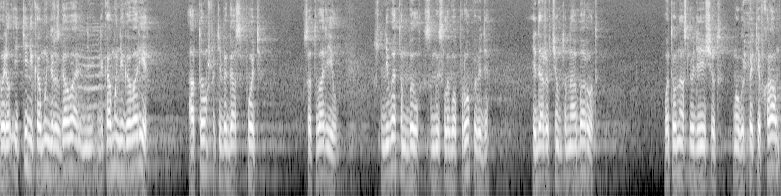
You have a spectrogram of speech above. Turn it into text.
говорил, идти никому не разговаривай, никому не говори о том, что тебе Господь сотворил. Что не в этом был смысл его проповеди, и даже в чем-то наоборот. Вот у нас люди ищут, могут пойти в храм,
